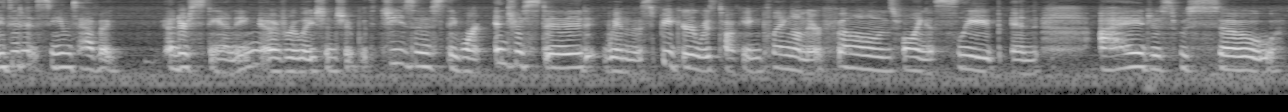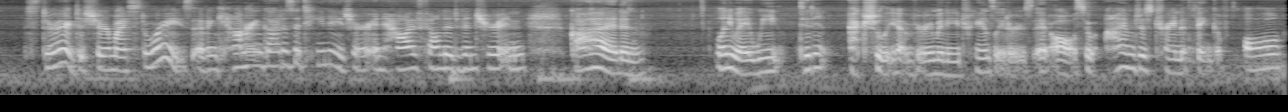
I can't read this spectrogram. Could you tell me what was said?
they didn't seem to have a understanding of relationship with Jesus. They weren't interested when the speaker was talking, playing on their phones, falling asleep, and I just was so stirred to share my stories of encountering God as a teenager and how I found adventure in God and well, anyway, we didn't actually have very many translators at all. So I'm just trying to think of all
